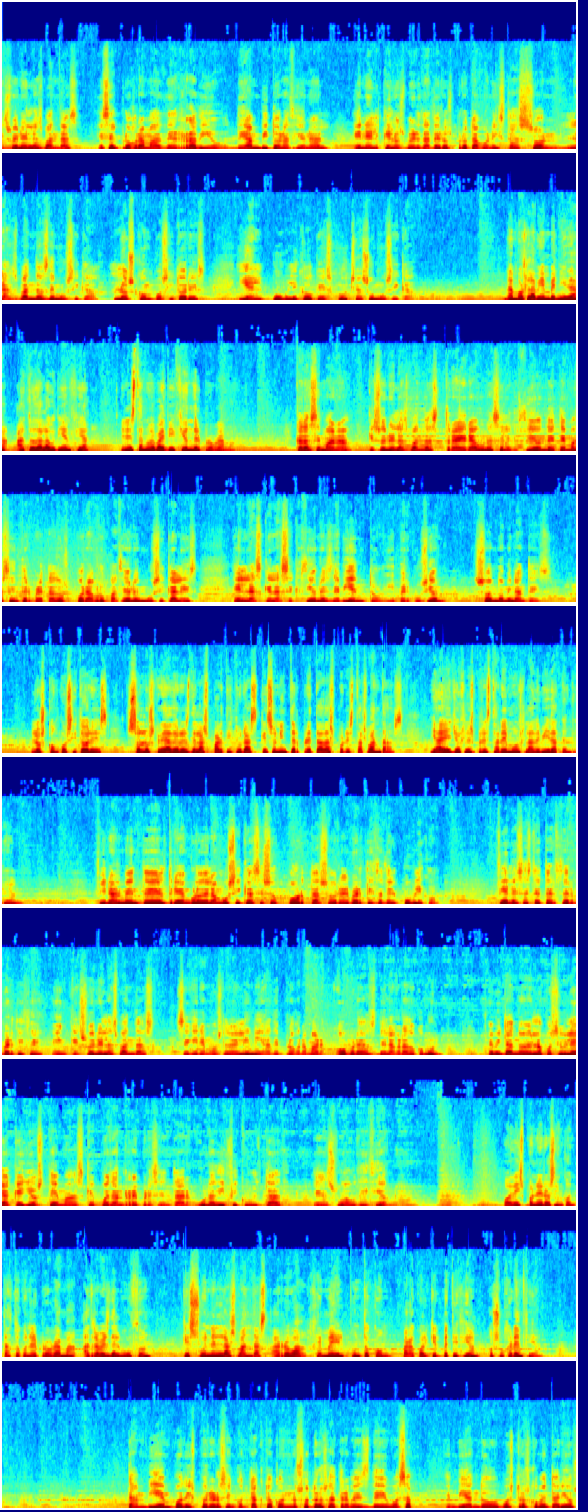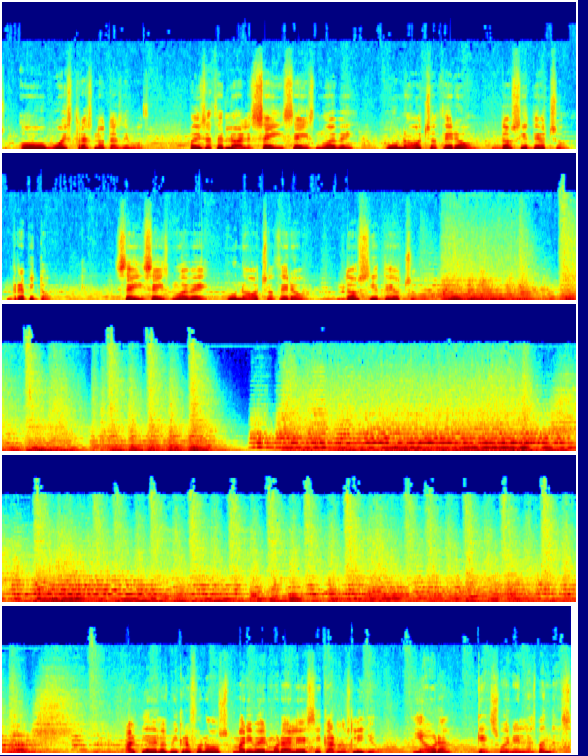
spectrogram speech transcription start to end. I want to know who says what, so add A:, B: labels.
A: Que suenen las bandas es el programa de radio de ámbito nacional en el que los verdaderos protagonistas son las bandas de música, los compositores y el público que escucha su música.
B: Damos la bienvenida a toda la audiencia en esta nueva edición del programa.
A: Cada semana, que suene las bandas traerá una selección de temas interpretados por agrupaciones musicales en las que las secciones de viento y percusión son dominantes.
B: Los compositores son los creadores de las partituras que son interpretadas por estas bandas, y a ellos les prestaremos la debida atención.
A: Finalmente, el triángulo de la música se soporta sobre el vértice del público. Fieles a este tercer vértice en que suenen las bandas, seguiremos la línea de programar obras del agrado común, evitando en lo posible aquellos temas que puedan representar una dificultad en su audición
B: podéis poneros en contacto con el programa a través del buzón que suenen las bandas gmail.com para cualquier petición o sugerencia.
A: También podéis poneros en contacto con nosotros a través de WhatsApp, enviando vuestros comentarios o vuestras notas de voz. Podéis hacerlo al 669 180 278. Repito, 669 180 278. Al pie de los micrófonos Maribel Morales y Carlos Lillo. Y ahora, que suenen las bandas.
